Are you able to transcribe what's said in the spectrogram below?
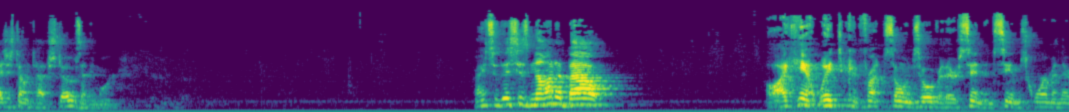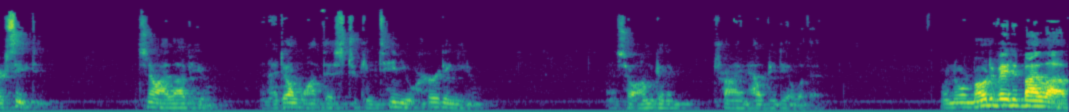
I just don't touch stoves anymore. Right? So this is not about, oh, I can't wait to confront so and so over their sin and see them squirm in their seat. It's no, I love you, and I don't want this to continue hurting you. And so I'm going to try and help you deal with it. When we're motivated by love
